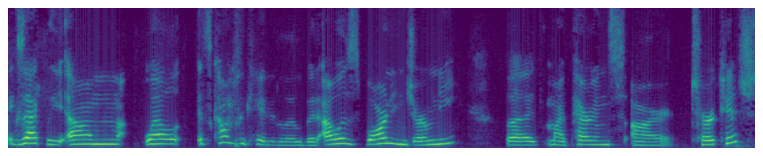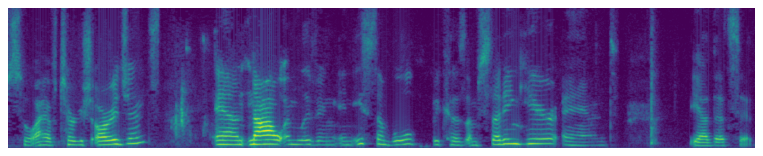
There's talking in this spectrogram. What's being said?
Exactly. Um, well, it's complicated a little bit. I was born in Germany, but my parents are Turkish, so I have Turkish origins. And now I'm living in Istanbul because I'm studying here, and yeah, that's it.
